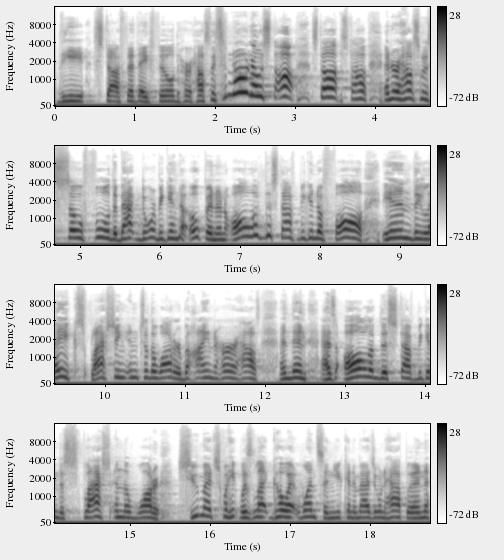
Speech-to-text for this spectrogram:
the stuff that they filled her house. They said, No, no, stop, stop, stop. And her house was so full, the back door began to open, and all of the stuff began to fall in the lake, splashing into the water behind her house. And then, as all of this stuff began to splash in the water, too much weight was let go at once, and you can imagine what happened.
